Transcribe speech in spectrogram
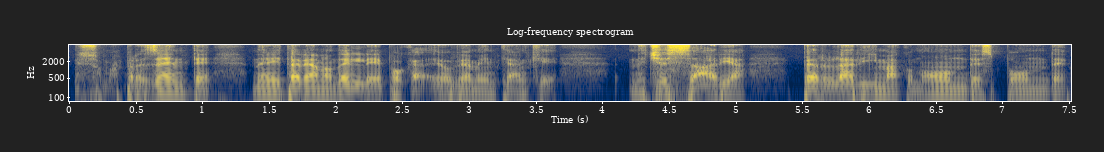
insomma, presente nell'italiano dell'epoca e ovviamente anche necessaria per la rima con onde, sponde,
